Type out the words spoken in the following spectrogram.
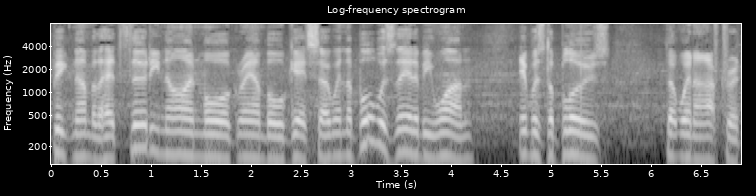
big number. They had 39 more ground ball gets. So when the ball was there to be won, it was the Blues that went after it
